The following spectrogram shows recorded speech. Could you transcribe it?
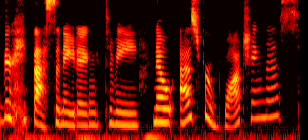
Very fascinating to me. Now, as for watching this,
